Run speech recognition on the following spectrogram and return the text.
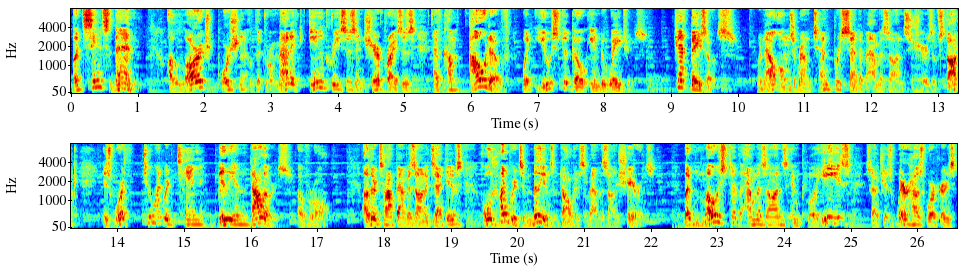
But since then, a large portion of the dramatic increases in share prices have come out of what used to go into wages. Jeff Bezos, who now owns around 10% of Amazon's shares of stock, is worth $210 billion overall. Other top Amazon executives hold hundreds of millions of dollars of Amazon shares. But most of Amazon's employees, such as warehouse workers,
